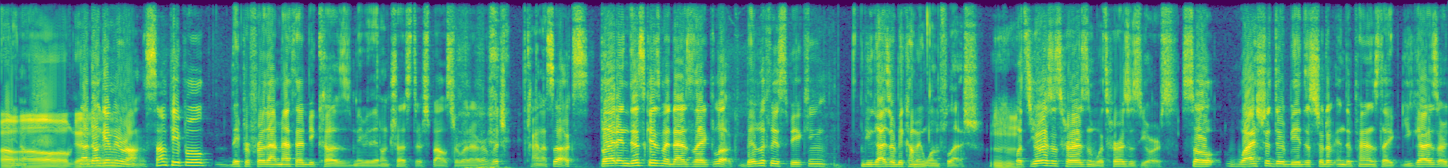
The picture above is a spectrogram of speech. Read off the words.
Oh, you know? oh, okay. Now, don't get me wrong. Some people they prefer that method because maybe they don't trust their spouse or whatever, which kind of sucks. But in this case, my dad's like, look, biblically speaking, you guys are becoming one flesh. What's yours is hers, and what's hers is yours. So why should there be this sort of independence? Like you guys are,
